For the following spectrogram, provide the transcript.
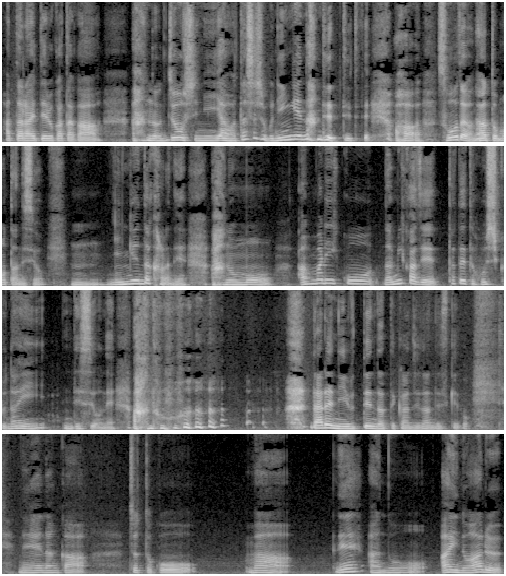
働いてる方があの上司に「いや私たちも人間なんで」って言っててああそうだよなと思ったんですよ。うん、人間だからね。あのもうあんまりこう波風立ててほしくないんですよね。あの誰に言ってんだって感じなんですけど。ねなんかちょっとこうまあねあの愛のある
